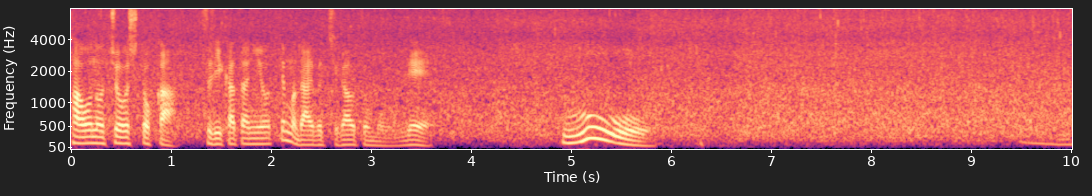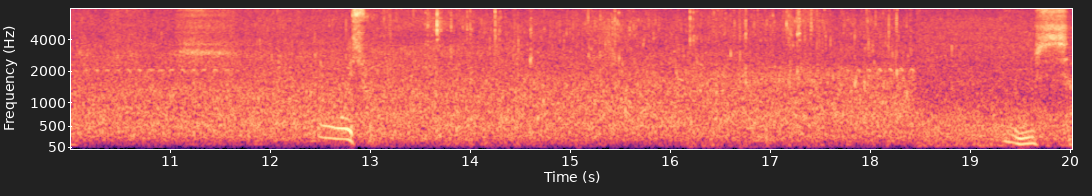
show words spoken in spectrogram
竿の調子とか釣り方によってもだいぶ違うと思うんでうおいしょよっしゃ。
